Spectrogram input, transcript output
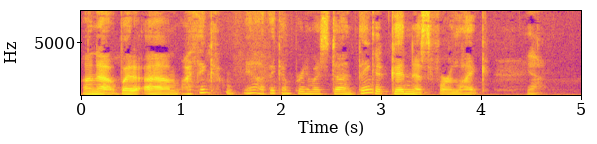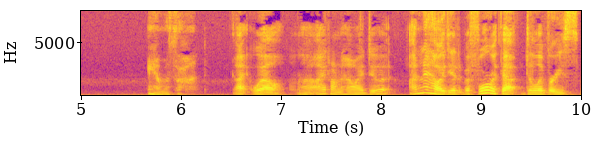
I know, but um, I think, I'm, yeah, I think I'm pretty much done. Thank goodness for like yeah. Amazon. I, well, I don't know how I do it. I don't know how I did it before without deliveries.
